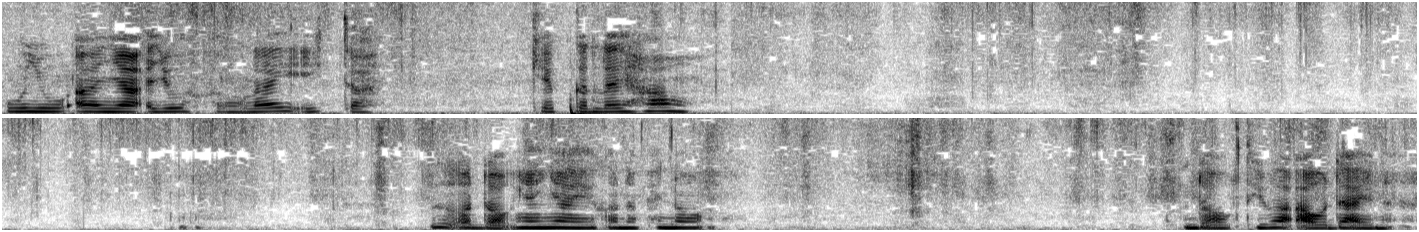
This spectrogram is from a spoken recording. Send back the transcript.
อูอยู่อาญะอยู่ข้างในอีกจ้ะ เก็บกันเลยเฮ้าเลือกเอาดอกใหญ่ๆก่อนนะพี่น้อง ดอกที่ว่าเอาได้นะ่ะ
